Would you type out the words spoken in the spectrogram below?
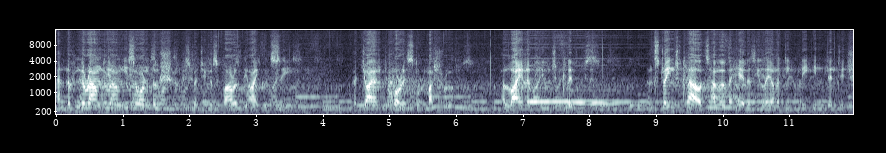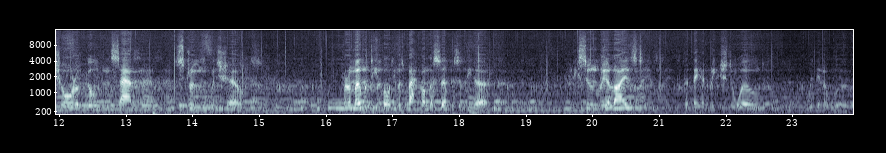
And looking around him, he saw an ocean stretching as far as the eye could see. A giant forest of mushrooms, a line of huge cliffs, and strange clouds hung overhead as he lay on a deeply indented shore of golden sand strewn with shells. For a moment he thought he was back on the surface of the earth, but he soon realized that they had reached a world within a world.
